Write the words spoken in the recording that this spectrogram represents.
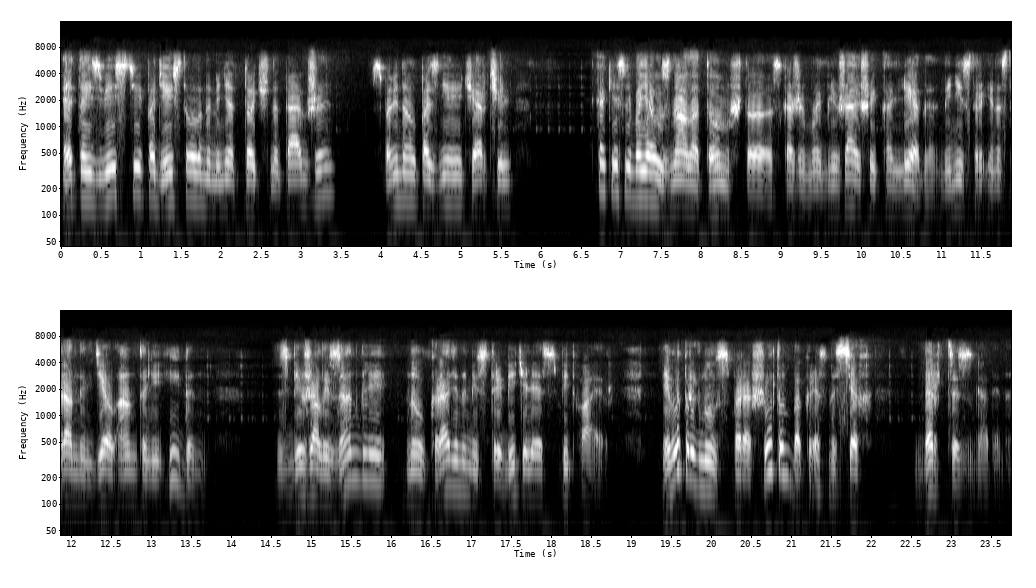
Это известие подействовало на меня точно так же, вспоминал позднее Черчилль, как если бы я узнал о том, что, скажем, мой ближайший коллега, министр иностранных дел Антони Иден, сбежал из Англии на украденном истребителе Spitfire и выпрыгнул с парашютом в окрестностях Берцесгадена.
